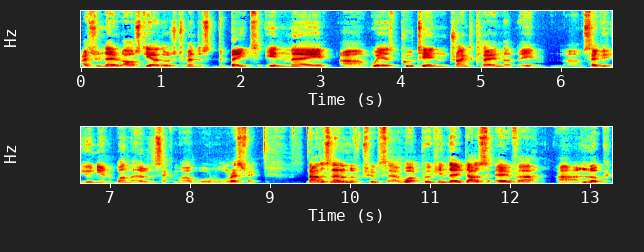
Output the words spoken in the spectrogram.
as you know, last year there was a tremendous debate in May uh, with Putin trying to claim that the um, Soviet Union had won the whole of the Second World War and all the rest of it. Now, there's an element of truth there. What Putin, though, does overlook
